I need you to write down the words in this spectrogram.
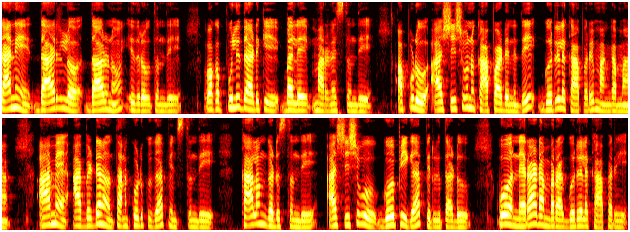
కానీ దారిలో దారుణం ఎదురవుతుంది. ఒక పులి దాడికి బలై మరణిస్తుంది. అప్పుడు ఆ శిశువును కాపాడినది గొర్రెల కాపరి మంగమ్మ. ఆమె ఆ బిడ్డను తన కొడుకుగా పెంచుతుంది. కాలం గడుస్తుంది. ఆ శిశువు గోపిగా పెరుగుతాడు. ఓ నిరాడంబర గొర్రెల కాపరి.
